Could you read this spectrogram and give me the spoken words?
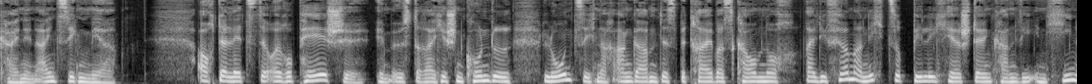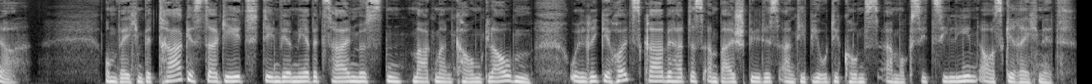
keinen einzigen mehr. Auch der letzte europäische im österreichischen Kundel lohnt sich nach Angaben des Betreibers kaum noch, weil die Firma nicht so billig herstellen kann wie in China. Um welchen Betrag es da geht, den wir mehr bezahlen müssten, mag man kaum glauben. Ulrike Holzgrabe hat es am Beispiel des Antibiotikums Amoxicillin ausgerechnet.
